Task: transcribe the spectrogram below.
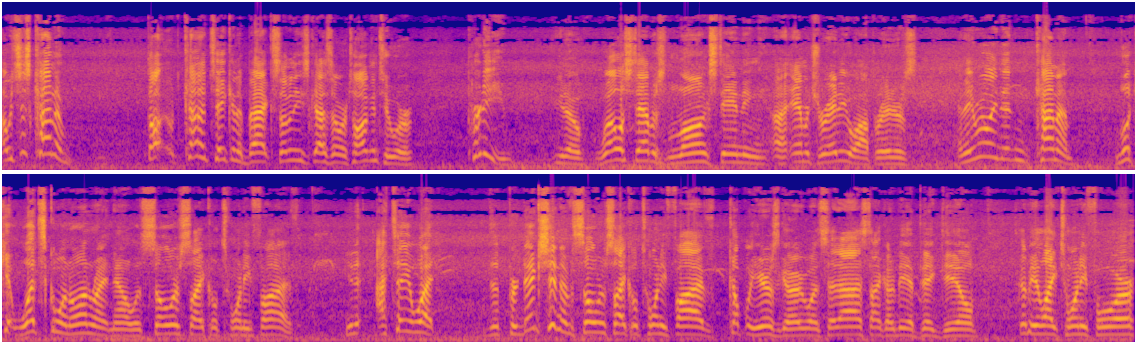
I was just kind of thought, kind of taken aback. Some of these guys that we're talking to were pretty you know, well-established, long-standing uh, amateur radio operators, and they really didn't kind of look at what's going on right now with Solar Cycle 25. You know, I tell you what, the prediction of Solar Cycle 25 a couple years ago, everyone said, ah, it's not going to be a big deal. It's going to be like 24,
